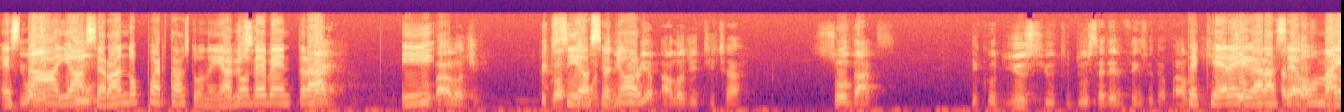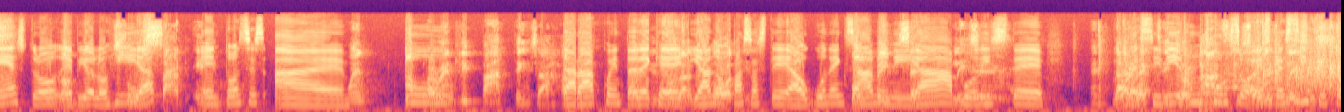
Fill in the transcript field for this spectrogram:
está ya do cerrando puertas donde ya no debe entrar y biology. Because Si he el wanted you to Señor- be a biology teacher so that he could use you to do certain things with your biology. te quiere So llegar a ser un maestro de biología, so entonces ah, when tú darás cuenta de que ya no pasaste algún examen y ya pudiste recibir un curso específico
